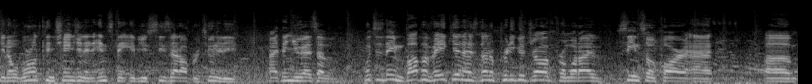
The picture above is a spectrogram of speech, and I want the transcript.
You know, world can change in an instant if you seize that opportunity. I think you guys have, what's his name? Bob Avakian has done a pretty good job from what I've seen so far at um,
